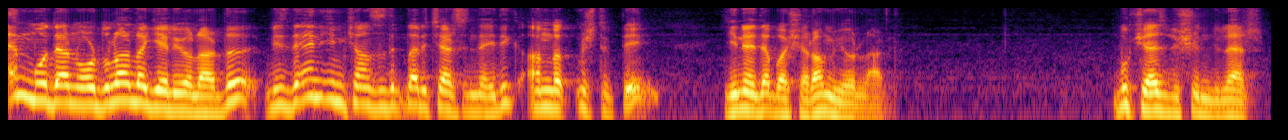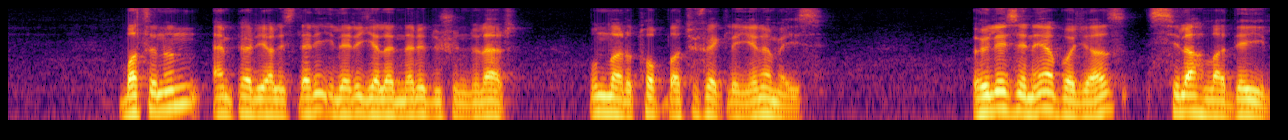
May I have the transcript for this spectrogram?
En modern ordularla geliyorlardı. Biz de en imkansızlıklar içerisindeydik. Anlatmıştık değil? Yine de başaramıyorlardı. Bu kez düşündüler. Batı'nın emperyalistleri ileri gelenleri düşündüler. Bunları topla tüfekle yenemeyiz. Öyleyse ne yapacağız? Silahla değil,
